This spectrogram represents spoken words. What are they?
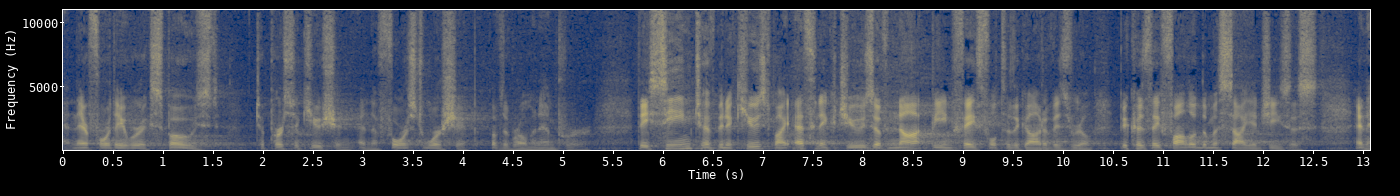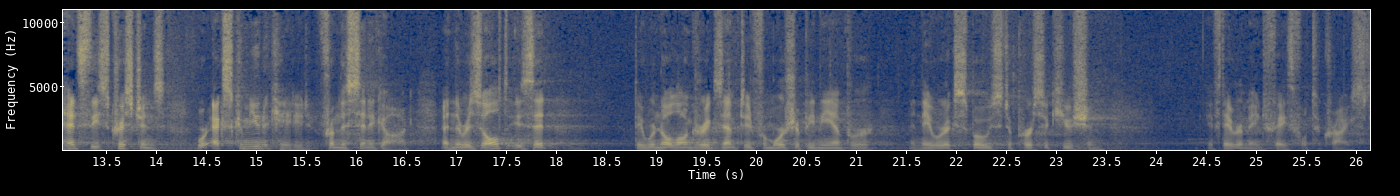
and therefore they were exposed to persecution and the forced worship of the Roman emperor. They seem to have been accused by ethnic Jews of not being faithful to the God of Israel because they followed the Messiah Jesus. And hence, these Christians were excommunicated from the synagogue. And the result is that they were no longer exempted from worshiping the emperor and they were exposed to persecution if they remained faithful to Christ.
